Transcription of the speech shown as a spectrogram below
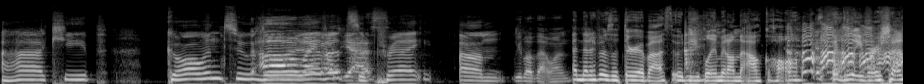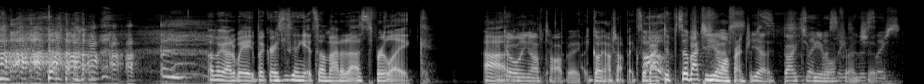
I keep going to the Oh river God, yes. to pray. Um, We love that one. And then if it was the three of us, it would be blame it on the alcohol, the Glee version. oh my God, wait, but Grace is going to get so mad at us for like uh, going off topic. going off topic. So back to so back to female yes, friendships. Yes, back She's, to like, female listening to this, friendships.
